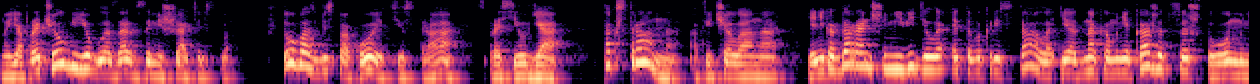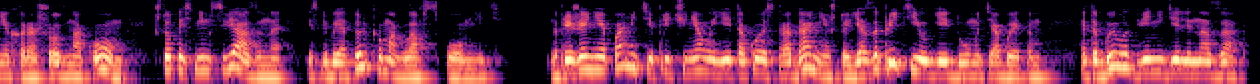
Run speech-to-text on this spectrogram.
но я прочел в ее глазах замешательство. «Что вас беспокоит, сестра?» – спросил я. «Так странно», – отвечала она. «Я никогда раньше не видела этого кристалла, и однако мне кажется, что он мне хорошо знаком, что-то с ним связано, если бы я только могла вспомнить». Напряжение памяти причиняло ей такое страдание, что я запретил ей думать об этом. Это было две недели назад.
